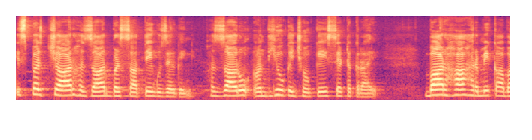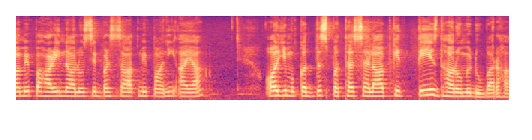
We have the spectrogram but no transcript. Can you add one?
इस पर चार हज़ार बरसातें गुजर गईं। हज़ारों आंधियों के झोंके इससे टकराए। बारहा हरम काबा में पहाड़ी नालों से बरसात में पानी आया और ये मुकद्दस पत्थर सैलाब के तेज़ धारों में डूबा रहा।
